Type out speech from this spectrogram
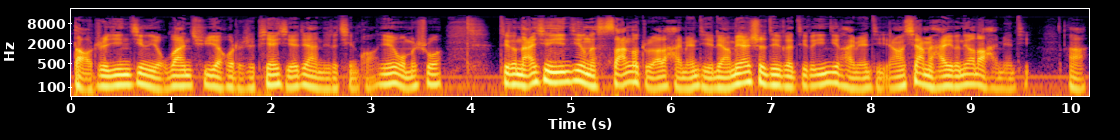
导致阴茎有弯曲啊或者是偏斜这样的一个情况。因为我们说这个男性阴茎呢三个主要的海绵体，两边是这个这个阴茎海绵体，然后下面还有一个尿道海绵体啊，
